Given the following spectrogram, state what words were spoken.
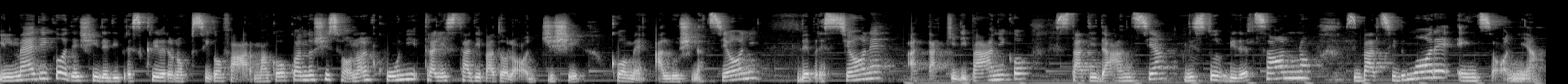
Il medico decide di prescrivere uno psicofarmaco quando ci sono alcuni tra gli stati patologici come allucinazioni, depressione, attacchi di panico, stati d'ansia, disturbi del sonno, sbalzi d'umore e insonnia.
